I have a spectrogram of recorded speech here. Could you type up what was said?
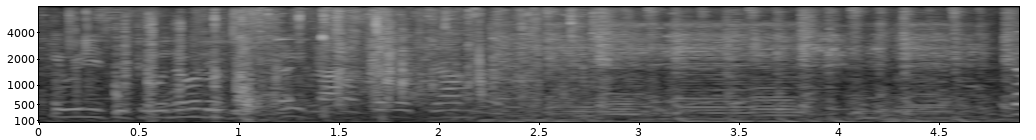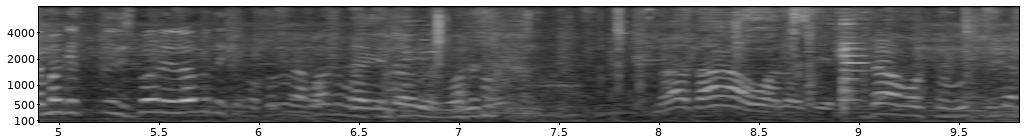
کې ونیسي چې ونه ولګي كما كنت الاسبوع اللي لابد كيف اخذنا بعض لا دعوه ولا شيء دعوه تقولش لا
